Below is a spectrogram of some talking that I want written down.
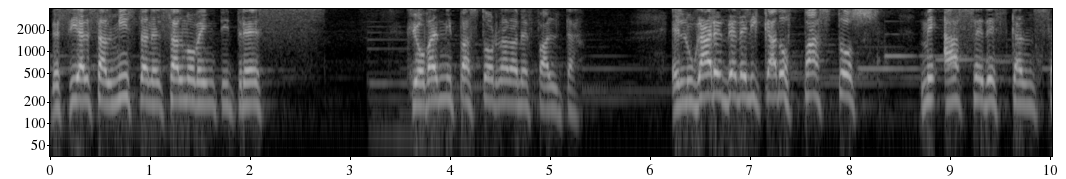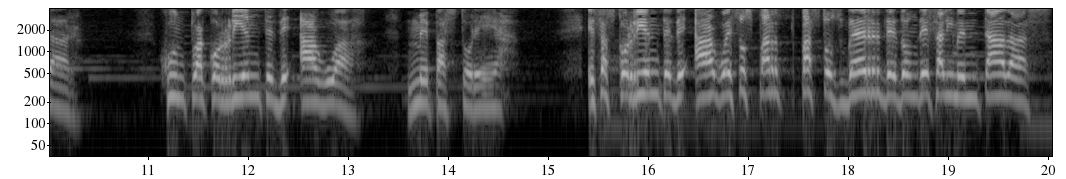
Decía el salmista en el Salmo 23, Jehová es mi pastor, nada me falta. En lugares de delicados pastos me hace descansar. Junto a corrientes de agua me pastorea. Esas corrientes de agua, esos pastos verdes donde es alimentadas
